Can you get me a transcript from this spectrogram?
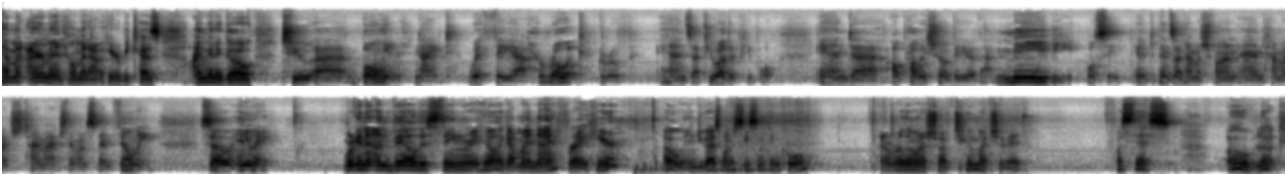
Have my Iron Man helmet out here because I'm going to go to uh, bowling night with the uh, Heroic group and a few other people. And uh, I'll probably show a video of that. Maybe. We'll see. It depends on how much fun and how much time I actually want to spend filming. So, anyway, we're going to unveil this thing right here. I got my knife right here. Oh, and you guys want to see something cool? I don't really want to show off too much of it. What's this? Oh, look.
